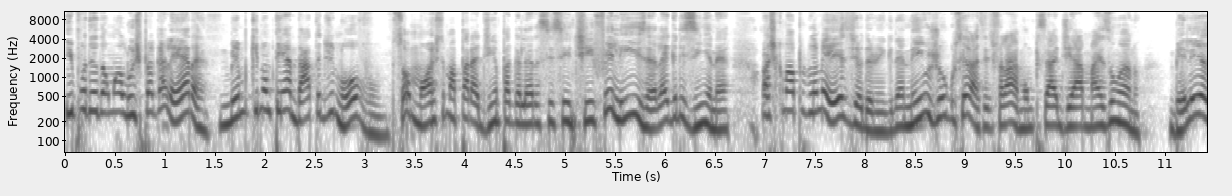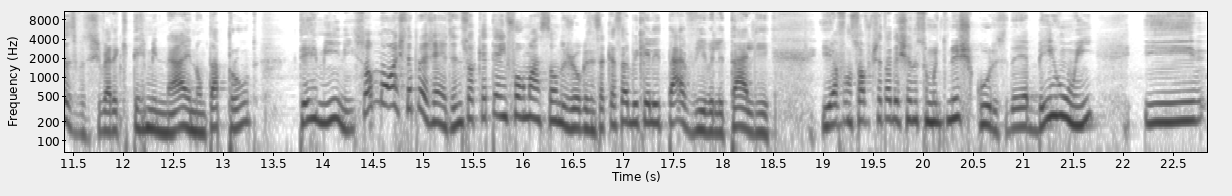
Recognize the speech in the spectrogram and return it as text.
E poder dar uma luz pra galera, mesmo que não tenha data de novo. Só mostra uma paradinha pra galera se sentir feliz, alegrezinha, né? Eu acho que o maior problema é esse de Elden Ring, né? Nem o jogo, sei lá, se eles falar, ah, vamos precisar adiar mais um ano. Beleza, se vocês tiverem que terminar e não tá pronto, termine. Só mostra pra gente. A gente só quer ter a informação do jogo, a gente só quer saber que ele tá vivo, ele tá ali. E a FromSoft já tá deixando isso muito no escuro. Isso daí é bem ruim. E,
